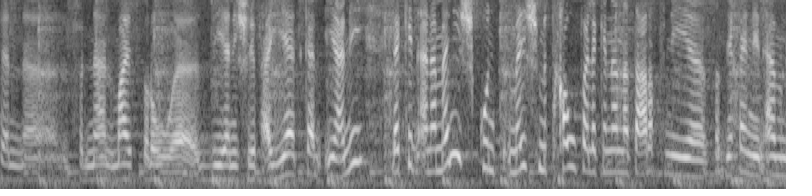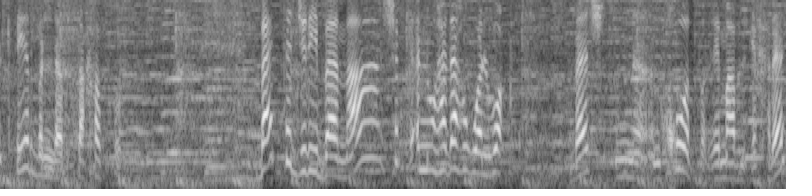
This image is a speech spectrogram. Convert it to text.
كان آه، الفنان المايسترو زياني شريف عيات كان يعني لكن أنا مانيش كنت مانيش متخوفة لكن أنا تعرفني صديقي اني نأمن كثير بالتخصص. بعد تجربة ما شفت أنه هذا هو الوقت باش نخوض غمار الإخراج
